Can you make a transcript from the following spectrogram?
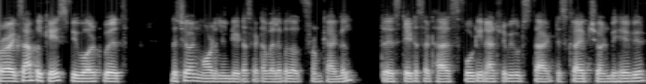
For our example case, we worked with the churn modeling dataset available from Kaggle this dataset has 14 attributes that describe churn behavior.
